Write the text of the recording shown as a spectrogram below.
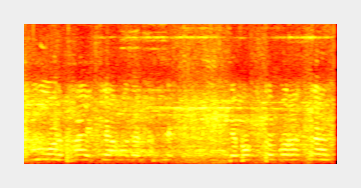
সাম্যর ভাইকে আমাদের কাছে যে বক্তব্য রাখলেন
